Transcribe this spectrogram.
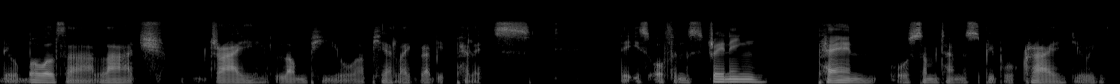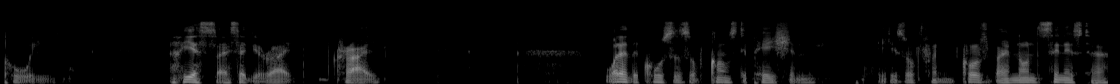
The bowels are large, dry, lumpy, or appear like rabbit pellets. There is often straining, pain, or sometimes people cry during pooing. Yes, I said you're right, cry. What are the causes of constipation? It is often caused by non-sinister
